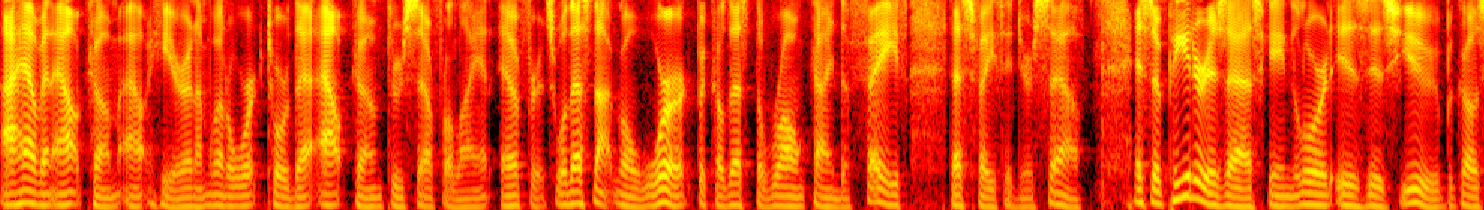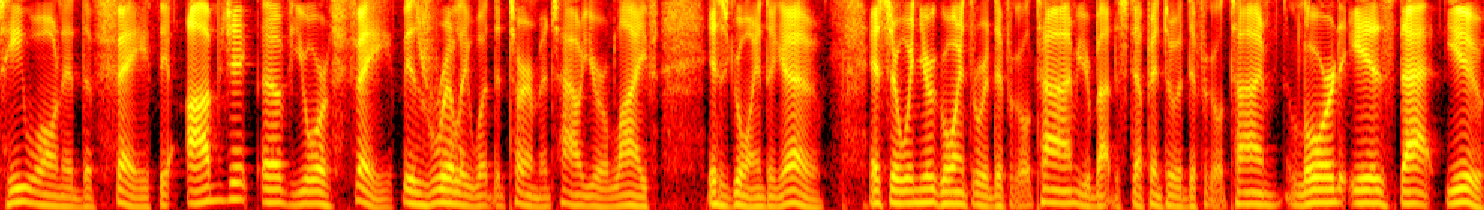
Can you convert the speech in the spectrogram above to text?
I have an outcome out here, and I'm going to work toward that outcome through self-reliant efforts. Well, that's not going to work because that's the wrong kind of faith. That's faith in yourself. And so Peter is asking, Lord, is this you? Because he wanted the faith. The object of your faith is really what determines how your life is going to go. And so when you're going through a difficult time, you're about to step into a difficult time, Lord, is that you?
